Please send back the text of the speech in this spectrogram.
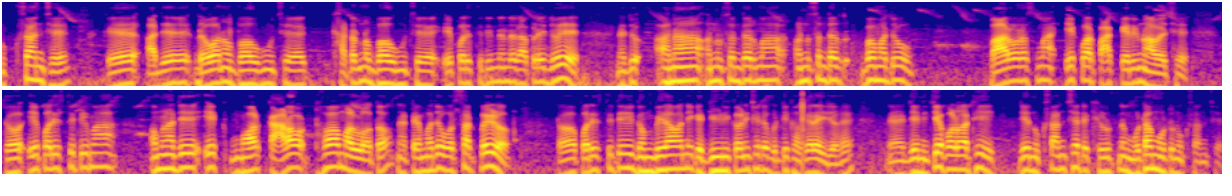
નુકસાન છે, કે આજે દવાનો ભાવ શું છે, ખાતરનો ભાવ શું છે, એ પરિસ્થિતિની અંદર આપણે જોઈએ, ને જો આના અનુસંધાનમાં અનુસંધાનમાં જો બાર વર્ષમાં એકવાર પાક કેરીનો આવે છે. તો એ પરિસ્થિતિમાં હમણાં જે એક મોર કાળો થવા મળ્યો હતો ને તેમાં જો વરસાદ પડ્યો, તો પરિસ્થિતિ ગંભીર આવવાની કે ઝીણી કણી છે તે બધી ખખેરાઈ જશે. ને જે નીચે પડવાથી જે નુકસાન છે તે ખેડૂતને મોટા મોટું નુકસાન છે.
